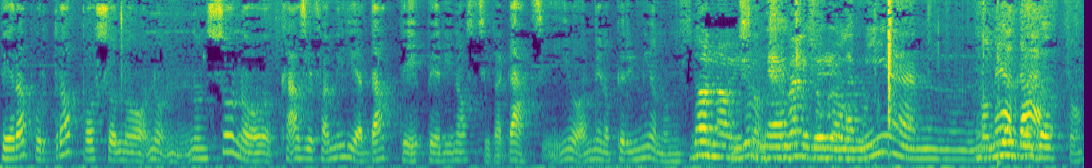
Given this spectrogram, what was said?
però purtroppo sono, non, non, sono case famiglie adatte per i nostri ragazzi, io almeno per il mio non sono. No, no, io non neanche per la mia, non, non è adatto.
